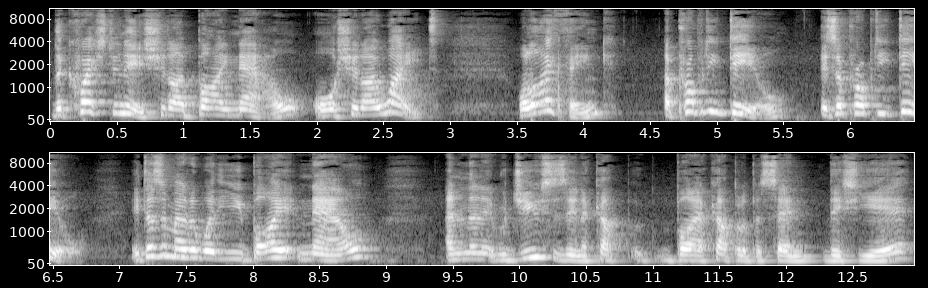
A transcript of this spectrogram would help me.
the question is, should I buy now or should I wait? Well, I think a property deal is a property deal. It doesn't matter whether you buy it now and then it reduces in a couple by a couple of percent this year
